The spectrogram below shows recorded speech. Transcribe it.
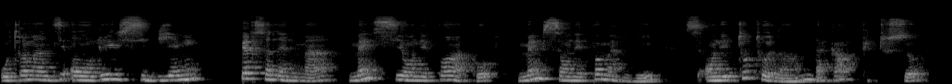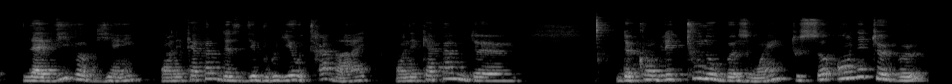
Autrement dit, on réussit bien personnellement, même si on n'est pas en couple, même si on n'est pas marié, on est autonome, d'accord? Puis tout ça, la vie va bien, on est capable de se débrouiller au travail, on est capable de, combler tous nos besoins, tout ça. On est heureux,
